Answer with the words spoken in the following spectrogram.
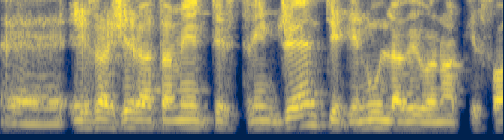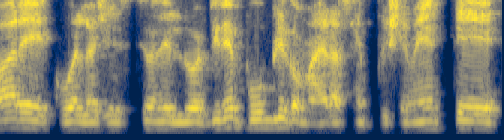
eh, esageratamente stringenti e che nulla avevano a che fare con la gestione dell'ordine pubblico, ma era semplicemente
